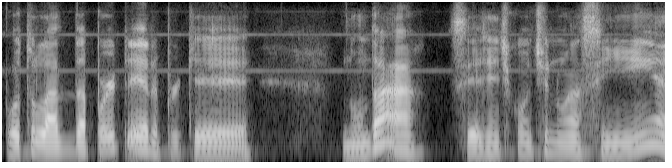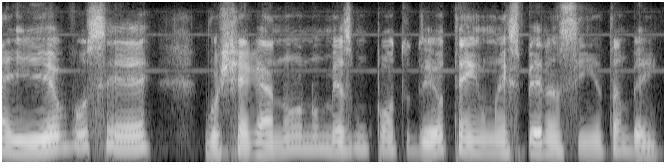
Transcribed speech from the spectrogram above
Pro outro lado da porteira, porque não dá. Se a gente continuar assim, aí eu vou ser, vou chegar no, no mesmo ponto de eu tenho uma esperancinha também.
